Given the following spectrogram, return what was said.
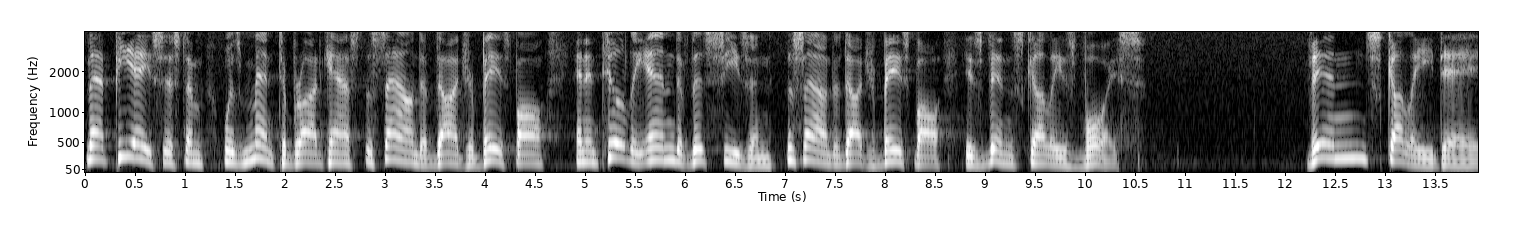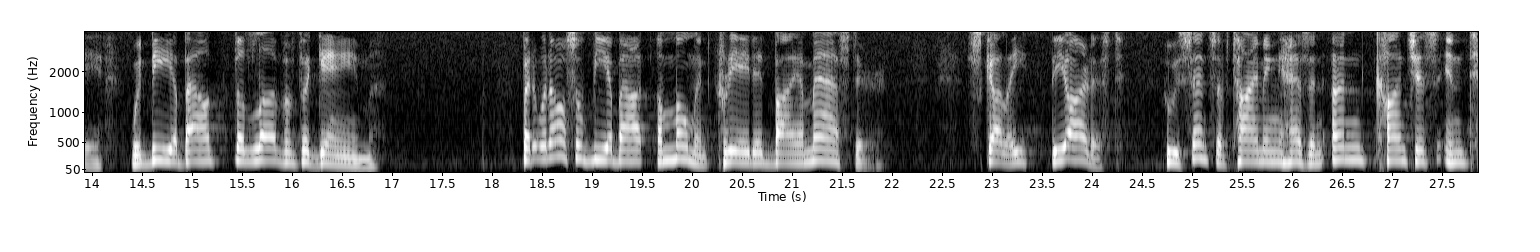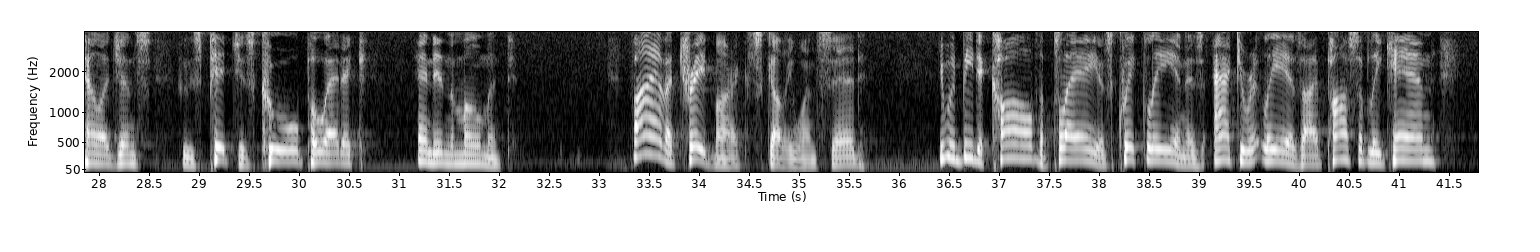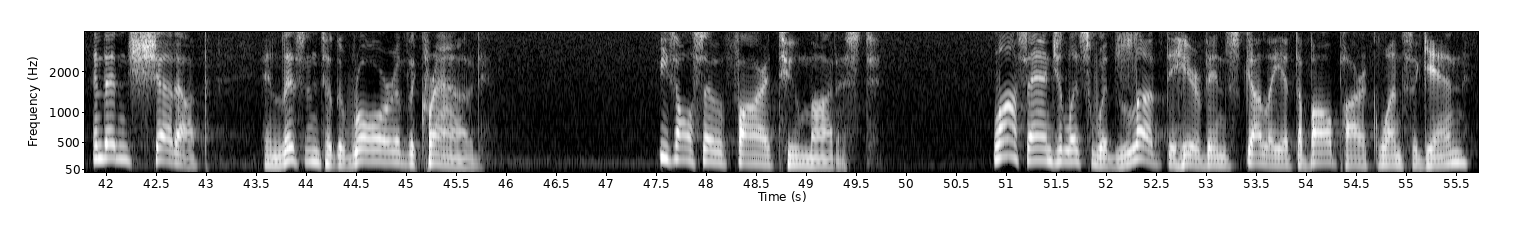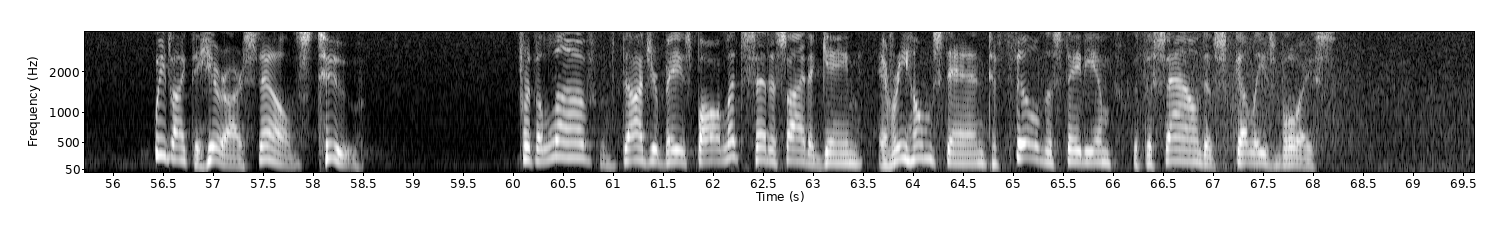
That PA system was meant to broadcast the sound of Dodger baseball, and until the end of this season, the sound of Dodger baseball is Vin Scully's voice. Vin Scully Day would be about the love of the game. But it would also be about a moment created by a master. Scully, the artist, whose sense of timing has an unconscious intelligence whose pitch is cool, poetic, and in the moment. If I have a trademark, Scully once said, it would be to call the play as quickly and as accurately as I possibly can, and then shut up and listen to the roar of the crowd. He's also far too modest. Los Angeles would love to hear Vin Scully at the ballpark once again. We'd like to hear ourselves, too. For the love of Dodger baseball, let's set aside a game every homestand to fill the stadium with the sound of Scully's voice.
